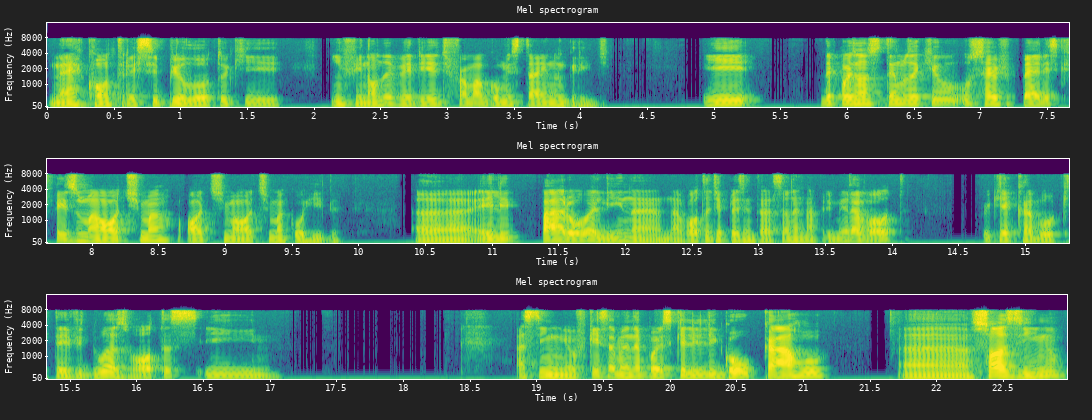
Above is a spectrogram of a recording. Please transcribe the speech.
né, contra esse piloto que, enfim, não deveria de forma alguma estar aí no grid. E depois nós temos aqui o, o Sérgio Pérez, que fez uma ótima, ótima, ótima corrida. Uh, ele parou ali na, na volta de apresentação, né, na primeira volta, porque acabou que teve duas voltas e Assim, eu fiquei sabendo depois que ele ligou o carro uh, sozinho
